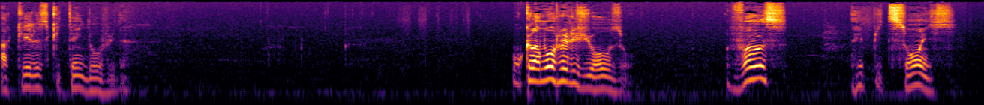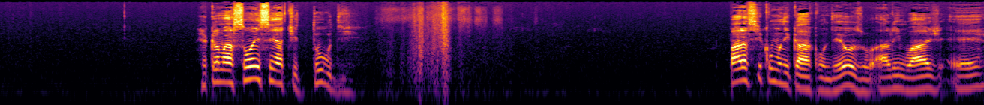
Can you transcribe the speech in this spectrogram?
aqueles que têm dúvida. O clamor religioso, vãs repetições, Reclamações sem atitude. Para se comunicar com Deus, a linguagem é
